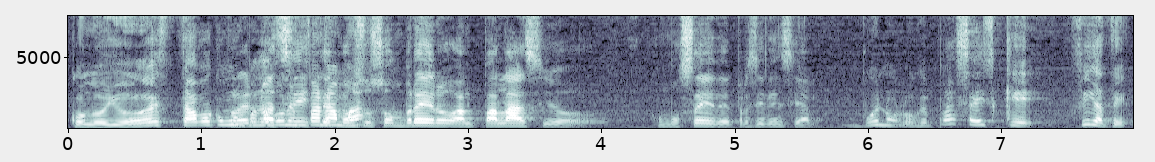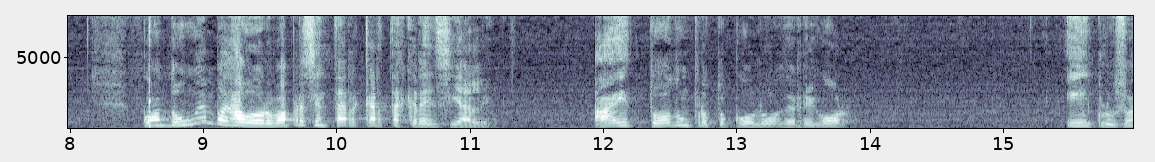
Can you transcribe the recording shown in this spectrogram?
Cuando yo estaba como embajador en Panamá... con su sombrero al palacio como sede presidencial? Bueno, lo que pasa es que, fíjate, cuando un embajador va a presentar cartas credenciales, hay todo un protocolo de rigor. Incluso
